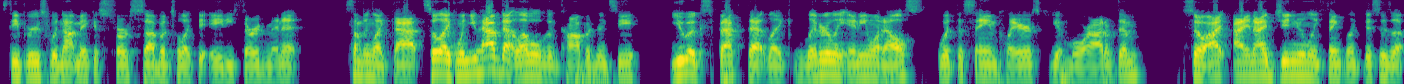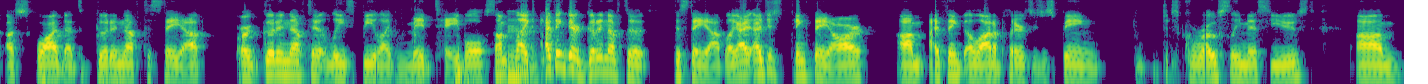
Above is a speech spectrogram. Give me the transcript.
Steve Bruce would not make his first sub until like the 83rd minute, something like that. So like when you have that level of incompetency, you expect that like literally anyone else with the same players could get more out of them. So I, I and I genuinely think like this is a, a squad that's good enough to stay up or good enough to at least be like mid table. Some mm. like I think they're good enough to to stay up. Like I, I just think they are. Um, I think a lot of players are just being just grossly misused. Um,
